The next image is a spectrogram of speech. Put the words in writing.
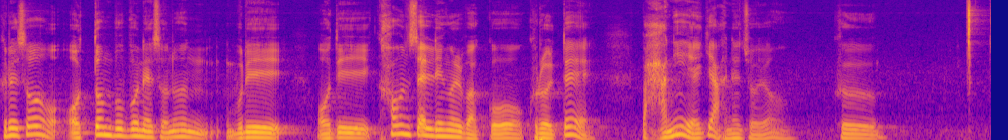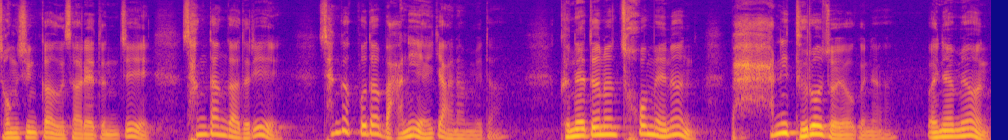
그래서 어떤 부분에서는 우리 어디 카운셀링을 받고 그럴 때 많이 얘기 안 해줘요. 그 정신과 의사라든지 상담가들이 생각보다 많이 얘기 안 합니다. 그네들은 처음에는 많이 들어줘요, 그냥. 왜냐하면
